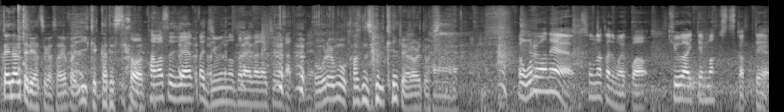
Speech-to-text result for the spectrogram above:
使い慣れてるやつがさやっぱいい結果ですよ。そう球筋はやっぱ自分のドライバーが一番良かったね俺もう完全に顕著に現れてました。うん俺はねその中でもやっぱ Q アイテンマックス使って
